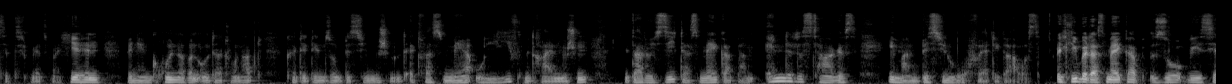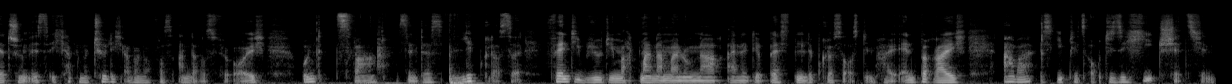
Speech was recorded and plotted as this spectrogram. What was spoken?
setze ich mir jetzt mal hier hin. Wenn ihr einen grüneren Unterton habt, könnt ihr den so ein bisschen mischen und etwas mehr Oliv mit reinmischen. Dadurch sieht das Make-up am Ende des Tages immer ein bisschen hochwertiger aus. Ich liebe das Make-up so, wie es jetzt schon ist. Ich habe natürlich aber noch was anderes für euch. Und zwar sind das Lipglosse. Fenty Beauty macht meiner Meinung nach eine der besten Lipglosse aus dem High-End-Bereich. Aber es gibt jetzt auch diese Heat-Schätzchen.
